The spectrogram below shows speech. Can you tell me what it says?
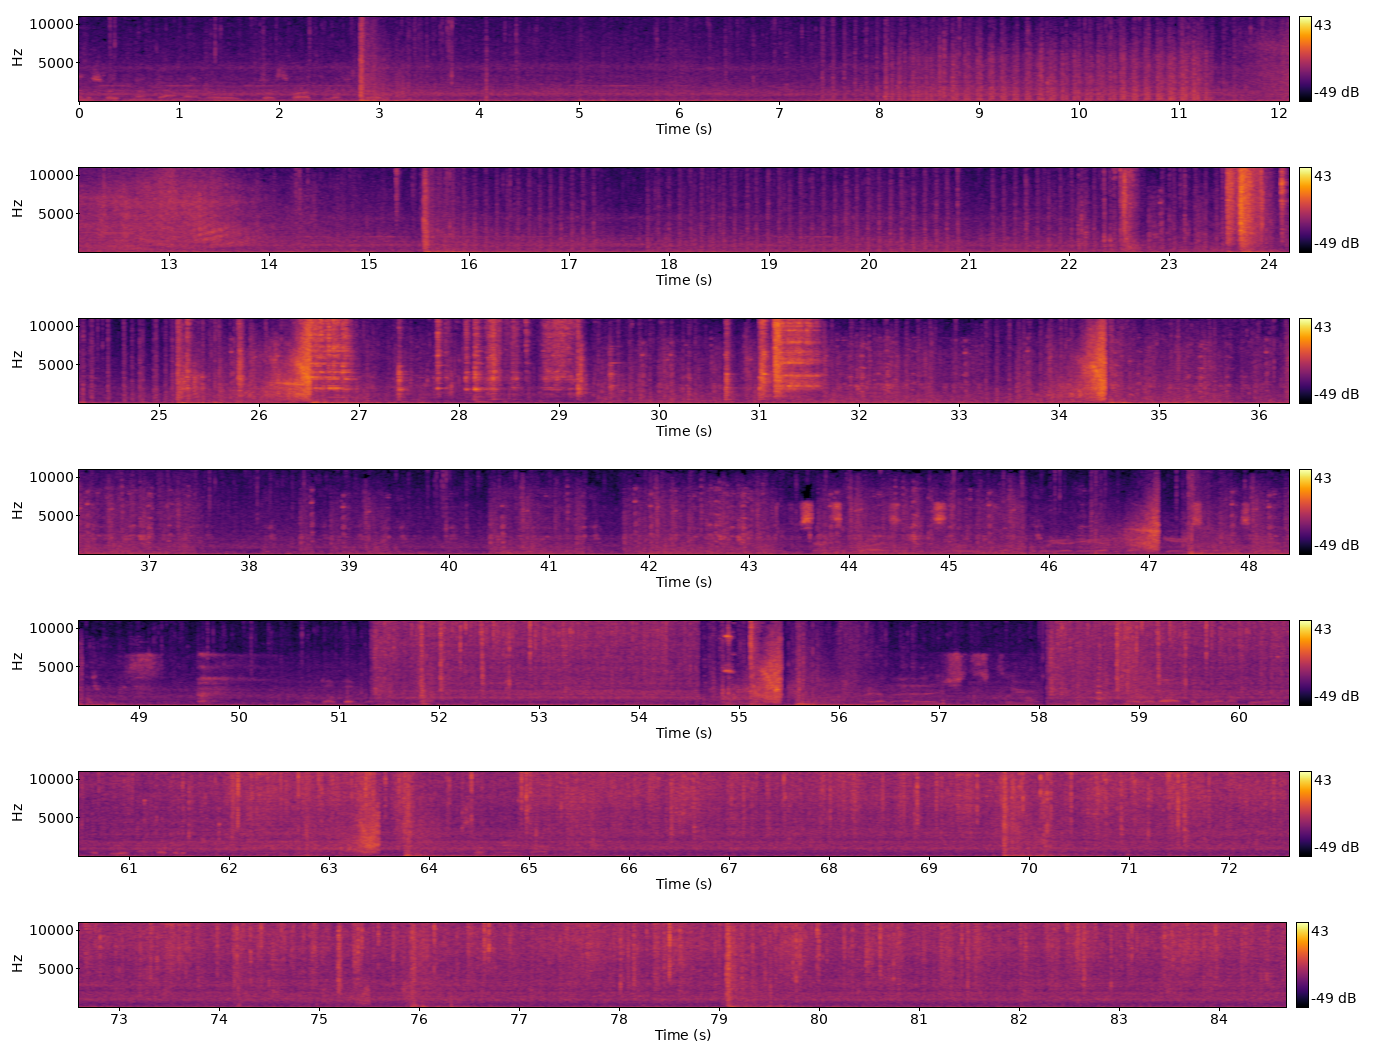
kind of straight from them down that road, door squad to left. Send supplies in this little fucking courtyard area, I've been Gary set up this area. We're Delta. Right on the edge, it's clear. Right on that, coming right off your, uh, off your roof on top of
